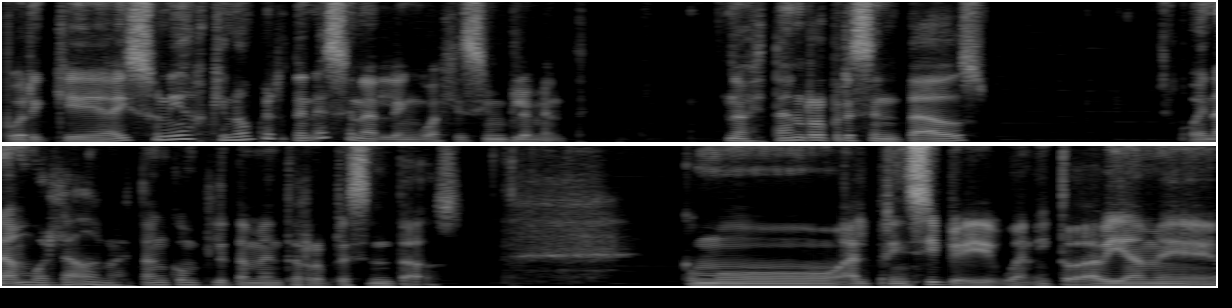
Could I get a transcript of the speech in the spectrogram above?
porque hay sonidos que no pertenecen al lenguaje simplemente. No están representados, o en ambos lados no están completamente representados. Como al principio, y bueno, y todavía me... Eh,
